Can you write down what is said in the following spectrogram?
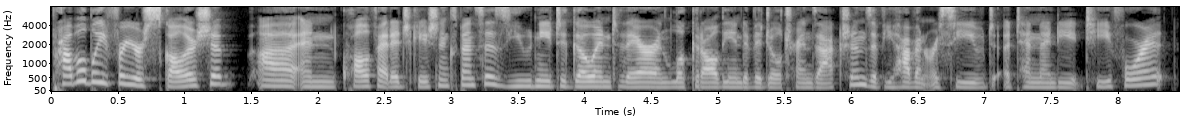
probably for your scholarship uh, and qualified education expenses, you need to go into there and look at all the individual transactions if you haven't received a 1098T for it.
